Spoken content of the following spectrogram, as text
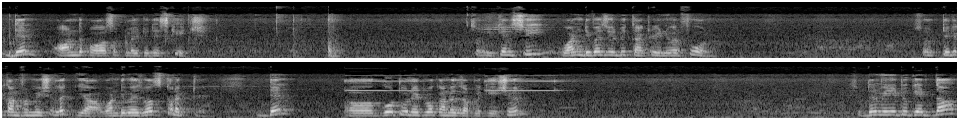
then on the power supply to the kit so you can see one device will be connected in your phone. So take a confirmation like yeah one device was connected. Then uh, go to network analyzer application. So then we need to get the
